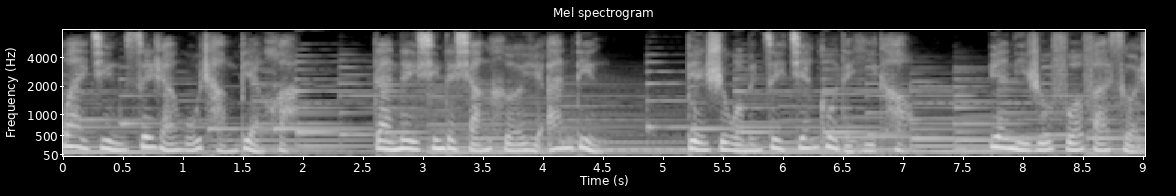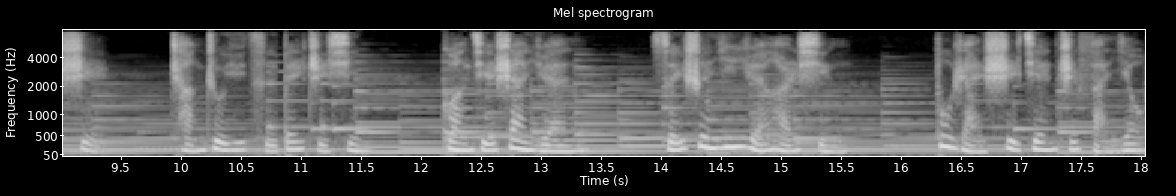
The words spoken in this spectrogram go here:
外境虽然无常变化，但内心的祥和与安定，便是我们最坚固的依靠。愿你如佛法所示，常住于慈悲之心。广结善缘，随顺因缘而行，不染世间之烦忧，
